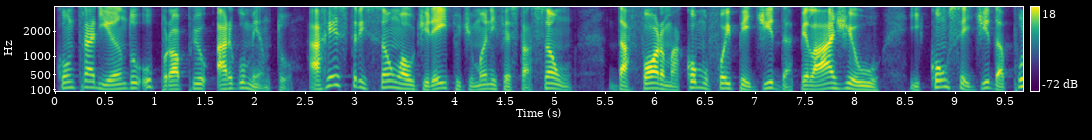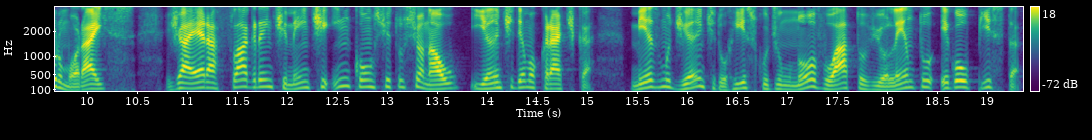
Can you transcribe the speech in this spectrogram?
contrariando o próprio argumento. A restrição ao direito de manifestação, da forma como foi pedida pela AGU e concedida por Moraes, já era flagrantemente inconstitucional e antidemocrática, mesmo diante do risco de um novo ato violento e golpista,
